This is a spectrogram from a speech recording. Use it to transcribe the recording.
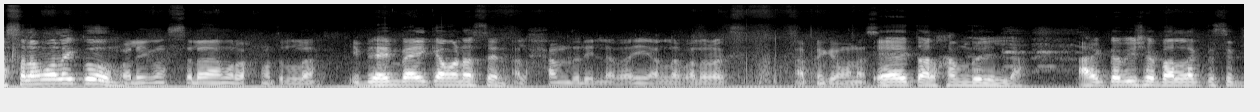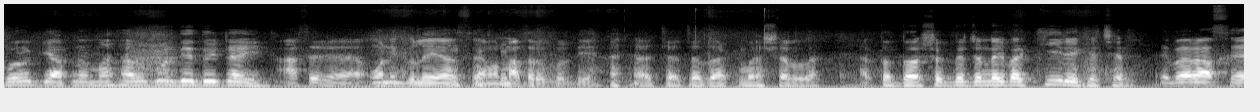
আসসালামু আলাইকুম। ওয়ালাইকুম আসসালাম রহমতুল্লাহ। ইব্রাহিম ভাই কেমন আছেন? আলহামদুলিল্লাহ ভাই আল্লাহ ভালো রাখছে। আপনি কেমন আছেন? এই তো আলহামদুলিল্লাহ। আরেকটা বিষয় ভালো লাগতেছে গরু কি আপনার মাথার উপর দিয়ে দুইটাই? আছে অনেকগুলোই আছে আমার মাথার উপর দিয়ে। আচ্ছা আচ্ছা যাক মাশাল্লাহ তো দর্শকদের জন্য এবার কি রেখেছেন? এবার আছে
